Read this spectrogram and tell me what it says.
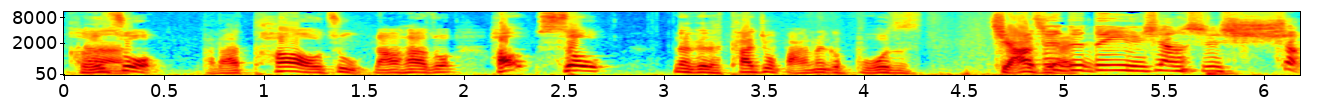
合作把它套住。然后他说好收，那个他就把那个脖子夹起来，对对对，因为像是像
